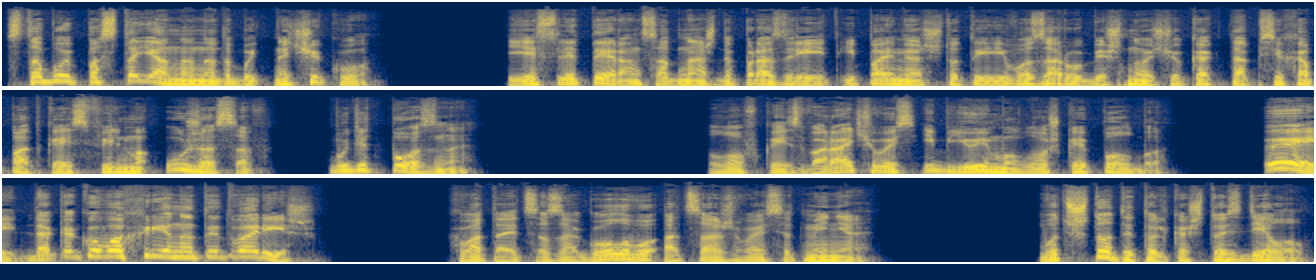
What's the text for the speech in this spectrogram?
«С тобой постоянно надо быть начеку. Если Терренс однажды прозреет и поймет, что ты его зарубишь ночью, как та психопатка из фильма ужасов, будет поздно». Ловко изворачиваясь и бью ему ложкой по лбу. «Эй, да какого хрена ты творишь?» Хватается за голову, отсаживаясь от меня. «Вот что ты только что сделал?»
